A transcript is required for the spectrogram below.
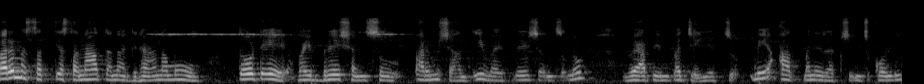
పరమ సత్య సనాతన జ్ఞానము తోటే వైబ్రేషన్స్ పరమశాంతి వైబ్రేషన్స్ను వ్యాపింప చేయొచ్చు మీ ఆత్మని రక్షించుకోండి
